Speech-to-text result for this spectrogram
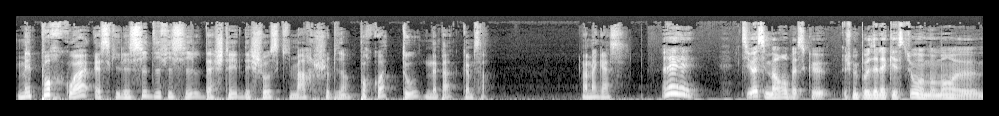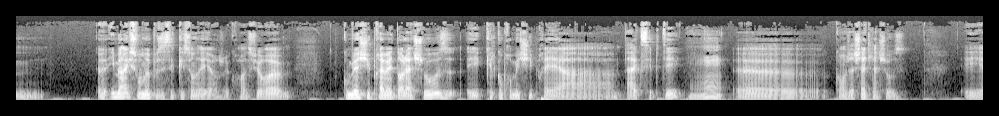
mais pourquoi est-ce qu'il est si difficile d'acheter des choses qui marchent bien? Pourquoi tout n'est pas comme ça? Ça m'agace. Ouais. Tu vois, c'est marrant parce que je me posais la question au moment euh, euh, il m'arrive souvent de me poser cette question d'ailleurs, je crois, sur euh, combien je suis prêt à mettre dans la chose et quel compromis je suis prêt à, accepter mmh. euh, quand j'achète la chose. Et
